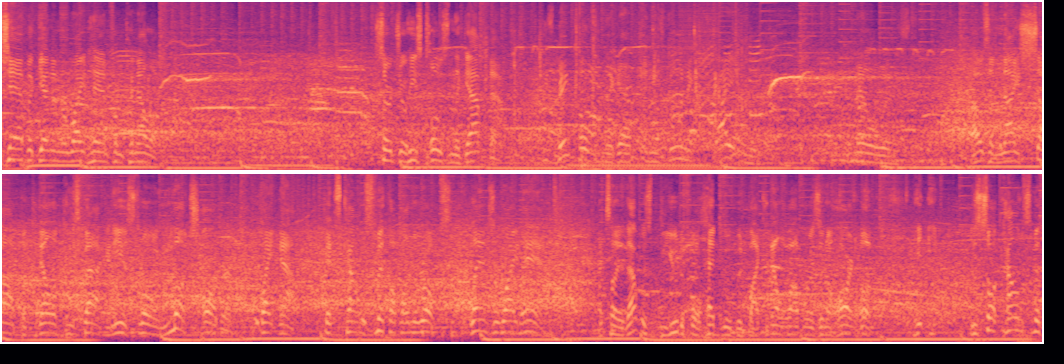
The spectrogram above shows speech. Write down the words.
Jab again in the right hand from Canelo. Sergio, he's closing the gap now. He's been closing the gap, and he's doing it quietly. Canelo is. That was a nice shot, but Canelo comes back and he is throwing much harder right now. Gets Callum Smith up on the ropes, lands a right hand. I tell you, that was beautiful head movement by Canelo Alvarez in a hard hook. He, he, you saw Callum Smith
